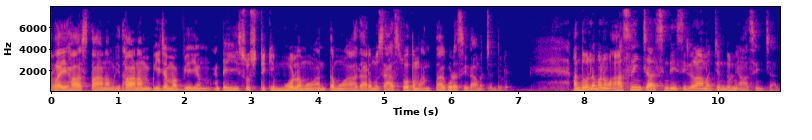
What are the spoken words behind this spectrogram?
ప్రళయస్థానం నిధానం బీజం అవ్యయం అంటే ఈ సృష్టికి మూలము అంతము ఆధారము శాశ్వతం అంతా కూడా శ్రీరామచంద్రుడే. అందువల్ల మనం ఆశ్రయించాల్సింది శ్రీరామచంద్రుడిని ఆశ్రయించాలి.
